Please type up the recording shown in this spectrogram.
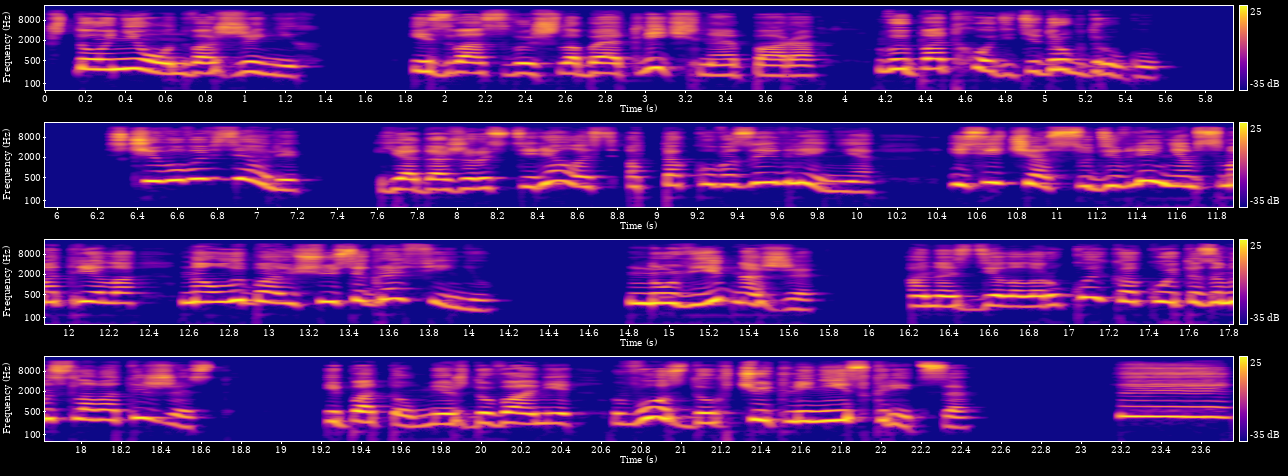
что не он ваш жених. Из вас вышла бы отличная пара. Вы подходите друг другу». «С чего вы взяли?» Я даже растерялась от такого заявления и сейчас с удивлением смотрела на улыбающуюся графиню. «Ну, видно же!» Она сделала рукой какой-то замысловатый жест. И потом между вами воздух чуть ли не искрится. э, -э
